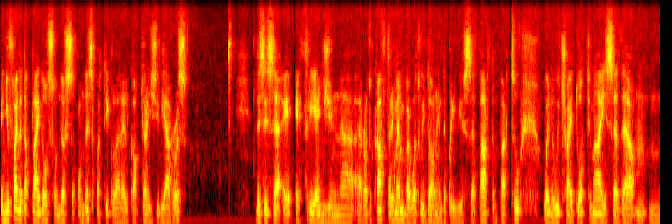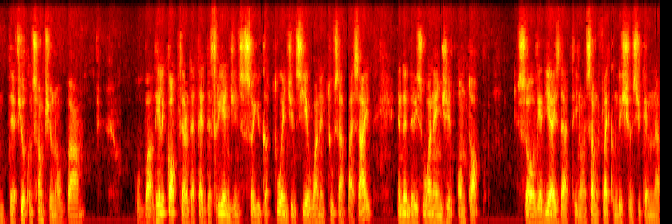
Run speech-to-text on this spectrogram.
And you find it applied also on this on this particular helicopter. You see the arrows this is a, a three-engine uh, rotorcraft. Remember what we've done in the previous uh, part and part two, when we tried to optimize uh, the, um, the fuel consumption of, um, of the helicopter that had the three engines. So you got two engines here, one and two side by side, and then there is one engine on top. So the idea is that, you know, in some flight conditions, you can, uh,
